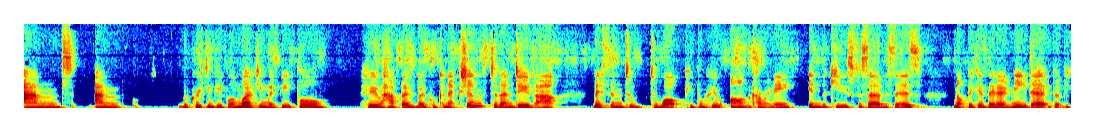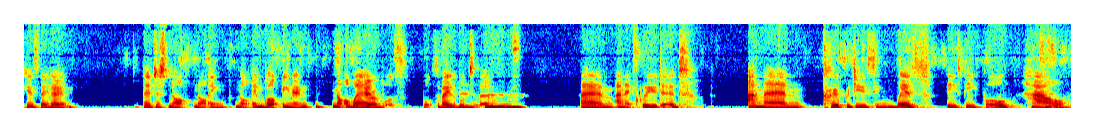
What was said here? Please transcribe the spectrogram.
and and recruiting people and working with people who have those local connections to then do that listen to, to what people who aren't currently in the queues for services not because they don't need it but because they don't they're just not not in not involved you know not aware yeah. of what's what's available mm-hmm. to them um, and excluded and then co-producing with these people how mm-hmm.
